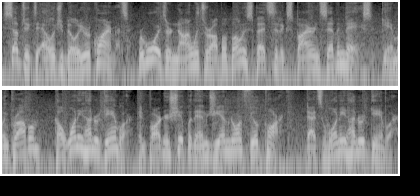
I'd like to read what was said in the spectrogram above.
Subject to eligibility requirements. Rewards are non-withdrawable bonus bets that expire in seven days. Gambling problem? Call 1-800-GAMBLER in partnership with MGM Northfield Park. That's 1-800-GAMBLER.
